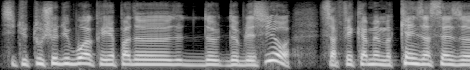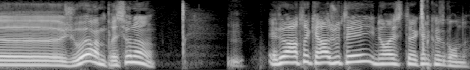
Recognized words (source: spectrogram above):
si tu touches du bois, qu'il n'y a pas de, de, de blessure, ça fait quand même 15 à 16 euh, joueurs, impressionnant. Edouard, un truc à rajouter? Il nous reste quelques secondes.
